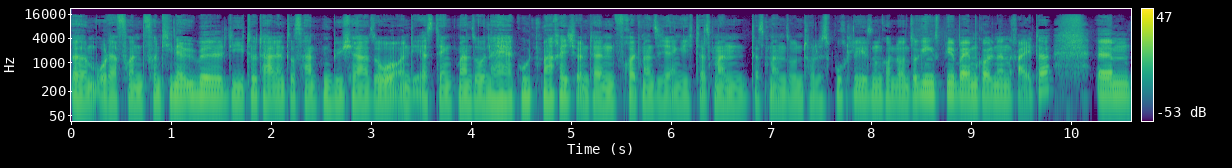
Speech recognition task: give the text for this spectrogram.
Ähm, oder von, von Tina Übel, die total interessanten Bücher so. Und erst denkt man so, naja, gut, mache ich. Und dann freut man sich eigentlich, dass man, dass man so ein tolles Buch lesen konnte. Und so ging es mir beim Goldenen Reiter. Ähm,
